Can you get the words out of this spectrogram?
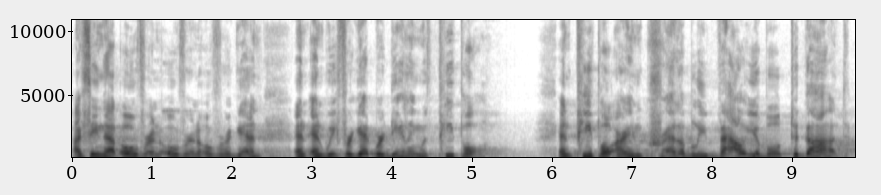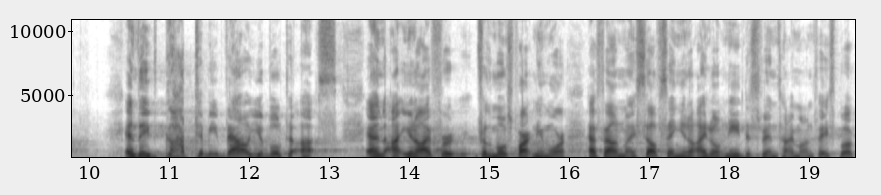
I've seen that over and over and over again. And, and we forget we're dealing with people. And people are incredibly valuable to God. And they've got to be valuable to us. And I, you know, I, for, for the most part anymore, have found myself saying, you know, I don't need to spend time on Facebook.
